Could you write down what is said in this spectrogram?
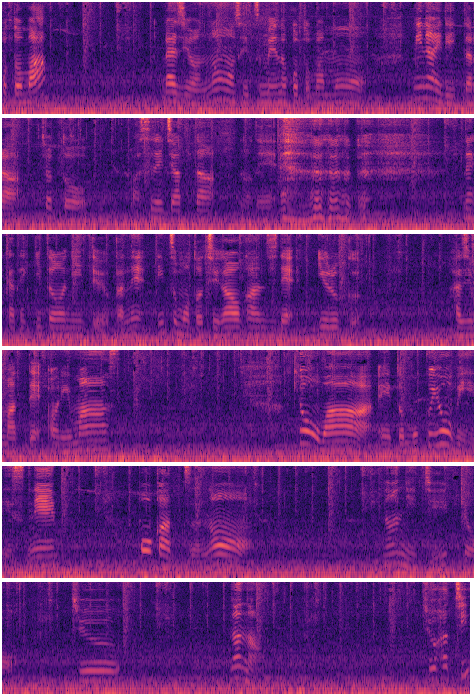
言葉ラジオの説明の言葉も見ないで言ったらちょっと忘れちゃったので なんか適当にというかねいつもと違う感じでゆるく始まっております。今日は、えーと、木曜日ですね。5月の何日？今日？1718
